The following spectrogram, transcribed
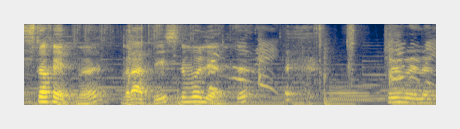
Uchta xetmi? Bratlish nima bo'lyapti? Qo'ymanglar.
